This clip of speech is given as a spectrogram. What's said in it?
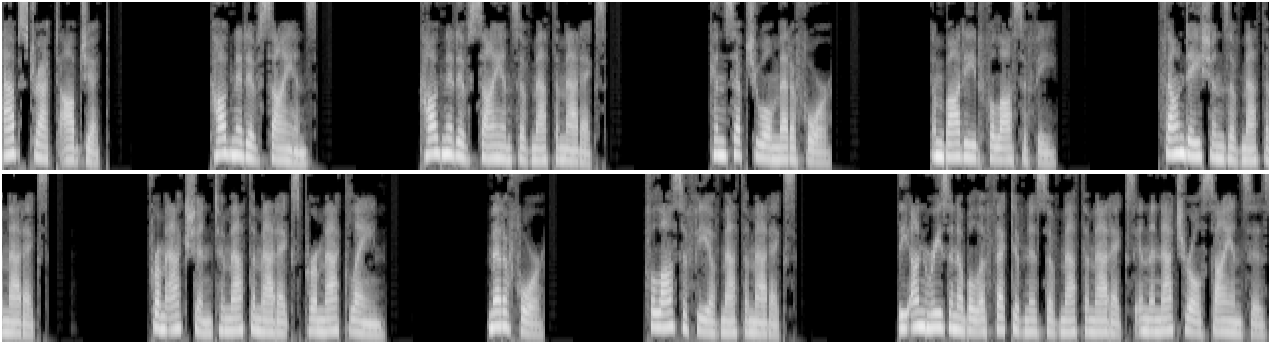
Abstract object. Cognitive science. Cognitive science of mathematics Conceptual metaphor Embodied philosophy Foundations of mathematics From action to mathematics per Mac Lane. Metaphor Philosophy of mathematics the unreasonable effectiveness of mathematics in the natural sciences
